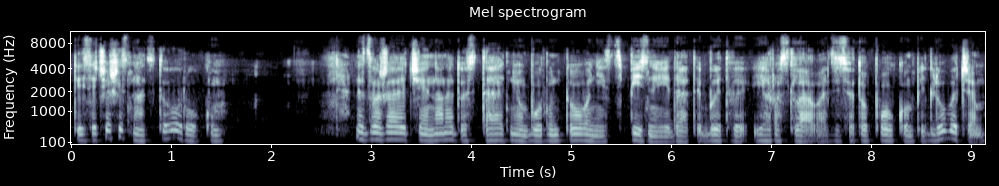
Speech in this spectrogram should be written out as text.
1016 року. Незважаючи на недостатню обґрунтованість пізньої дати битви Ярослава зі Святополком під Любичем,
